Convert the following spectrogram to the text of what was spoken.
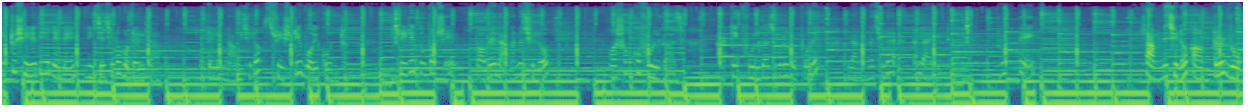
একটু সিঁড়ি দিয়ে নেমে নিচে ছিল হোটেলটা। হোটেলের নাম ছিল সৃষ্টি বৈকুণ্ঠ। দুপাশে টবে লাগানো ছিল অসংখ্য ফুল গাছ। আর ঠিক ফুল গাছগুলোর উপরে লাগানো ছিল একটা লাইট। ঢুকতেই সামনে ছিল কাউন্টার রুম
